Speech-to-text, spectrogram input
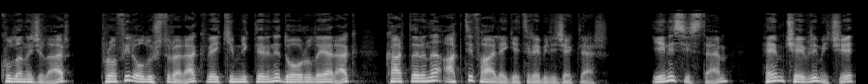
Kullanıcılar, profil oluşturarak ve kimliklerini doğrulayarak kartlarını aktif hale getirebilecekler. Yeni sistem, hem çevrim içi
